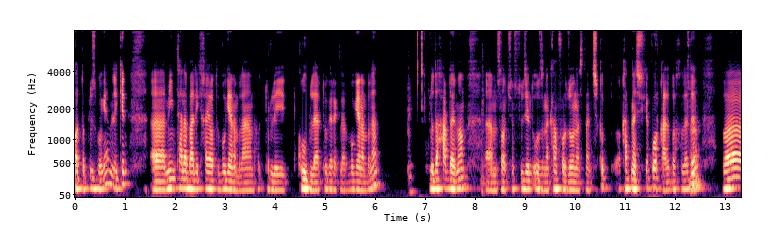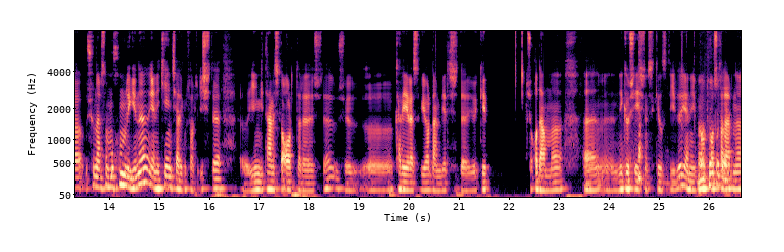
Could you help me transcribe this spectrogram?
katta plyus bo'lgan. Lekin e, ming talabalik hayoti bo'lgani bilan turli klublar to'garaklar bo'lgani bilan ularda har doim ham e, misol uchun student o'zini komfort zonasidan chiqib qatnashishga qo'rqadi bir xilida va shu narsa muhimligini ya'ni keyinchalik misol uchun ishda e, yangi tanishlar orttirishda o'sha e, karyerasiga yordam berishda yoki shu odamni e, negotiation skills deydi ya'ni boshqalarni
